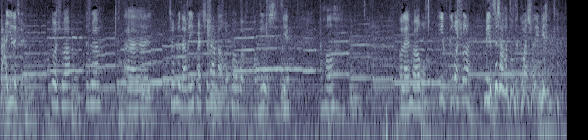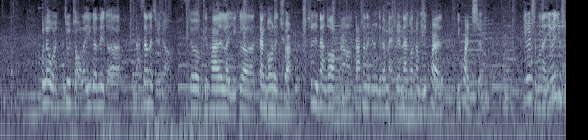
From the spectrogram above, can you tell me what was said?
大一的学生跟我说，他说，呃，教授咱们一块吃饭吧。我说我我没有时间。然后后来说我一给我说了，每次上课都得跟我说一遍。后来我就找了一个那个大三的学生，就给他了一个蛋糕的券，生日蛋糕，然后大三的学生给他买生日蛋糕，他们一块儿一块儿吃。因为什么呢？因为就是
